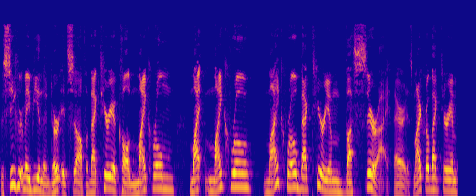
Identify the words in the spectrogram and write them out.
The secret may be in the dirt itself, a bacteria called microm my, micro Microbacterium vaceri. There it is. Microbacterium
